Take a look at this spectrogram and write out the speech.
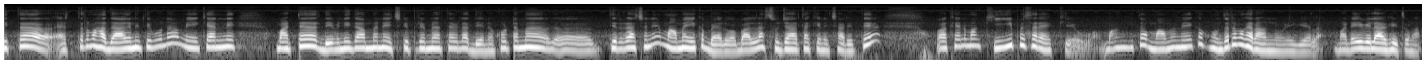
හිත ඇත්තටම හදාගෙන තිබුණා මේ කියන්නේ මට දෙවෙනි ගමන එච්.ඩි. ප්‍රේමරත්න වෙලා දෙනකොටම තිර රචනය මම ඒක බැලුවා. බලලා සුජාතා කියන චරිතය ඔයා කියන්නේ මං කීප සැරයක් කියවුවා. මං හිතුවා මම මේක හොඳටම කරන්න ඕනේ කියලා. මට ඒ වෙලාවේ හිතුණා.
